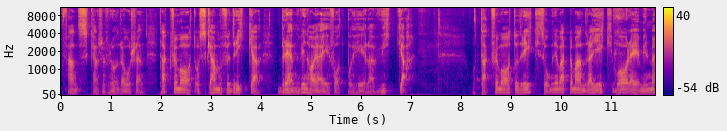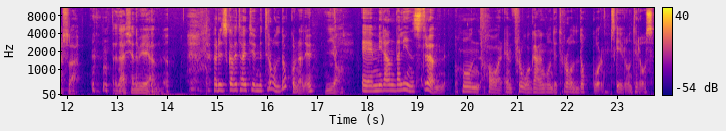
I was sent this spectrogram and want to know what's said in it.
fanns kanske för hundra år sedan. Tack för mat och skam för dricka. Brännvin har jag ej fått på hela vicka. Och tack för mat och drick. Såg ni vart de andra gick? Var är min mössa? Det där känner vi igen. Hörru, ska vi ta ett tur med trolldockorna nu? Ja. Eh, Miranda Lindström, hon har en fråga angående trolldockor, skriver hon till oss.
